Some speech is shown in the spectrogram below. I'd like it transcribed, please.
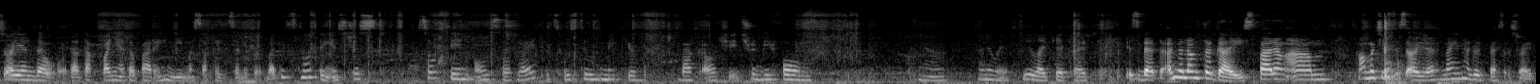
So, ayan daw. Tatakpan niya to para hindi masakit sa likod. But it's nothing. It's just so thin also, right? It will still make your back ouchy. It should be foam. Yeah. Anyway, you like it, right? It's better. Ano lang to, guys? Parang, um, how much is this area? 900 pesos, right?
